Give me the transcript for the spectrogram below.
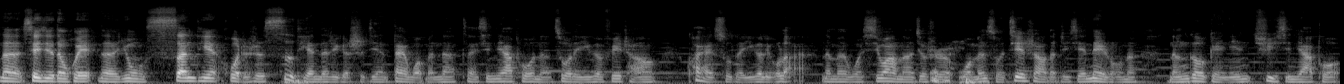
那谢谢邓辉，那用三天或者是四天的这个时间带我们呢在新加坡呢做了一个非常快速的一个浏览。那么我希望呢，就是我们所介绍的这些内容呢，能够给您去新加坡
